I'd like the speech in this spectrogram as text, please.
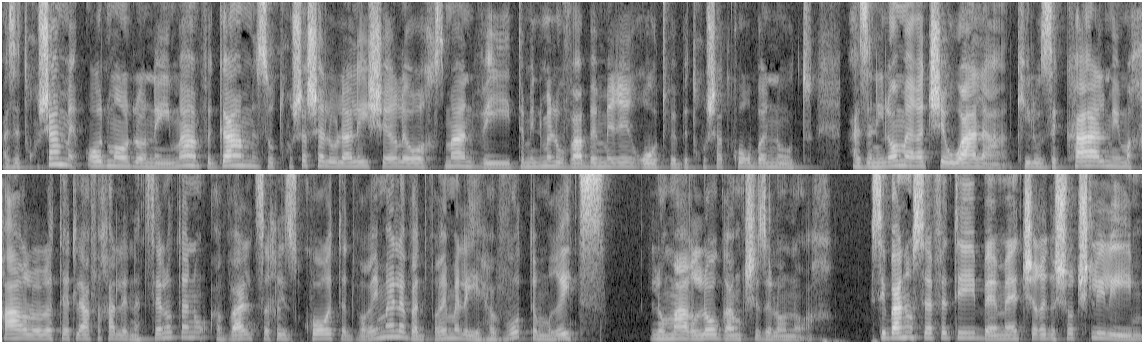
אז זו תחושה מאוד מאוד לא נעימה, וגם זו תחושה שעלולה להישאר לאורך זמן, והיא תמיד מלווה במרירות ובתחושת קורבנות. אז אני לא אומרת שוואלה, כאילו זה קל ממחר לא לתת לאף אחד לנצל אותנו, אבל צריך לזכור את הדברים האלה, והדברים האלה יהוו תמריץ לומר לא גם כשזה לא נוח. סיבה נוספת היא באמת שרגשות שליליים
